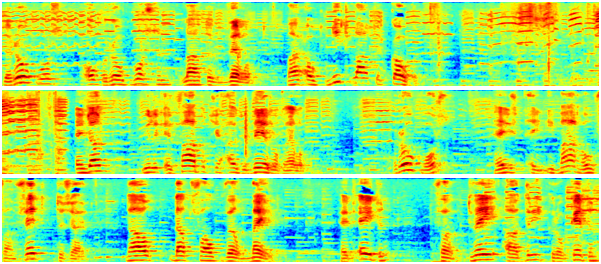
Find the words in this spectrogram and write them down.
de rookworst op rookworsten laten wellen, maar ook niet laten koken. En dan wil ik een fabeltje uit de wereld helpen. Rookworst heeft een imago van vet te zijn. Nou, dat valt wel mee. Het eten van 2 à 3 kroketten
